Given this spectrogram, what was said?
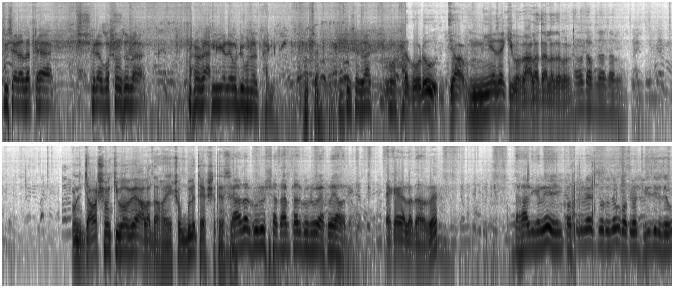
দুই চার হাজার টাকা সেটা বছর বছর রাখলি গেলে ওটি মনে থাকল। আচ্ছা। দুই চার লাখ গরু যা নিয়ে যায় কীভাবে? আলাদা আলাদা ভাবে? মানে যাওয়ার সময় কীভাবে আলাদা হয়? সবগুলো তো একসাথে আছে। যার গরুর সাথে আর তার গরু একলাই আলাদা। একাই আলাদা হবে? দেখালি গেলে এই কতগুলো গরু যাব কতগুলো ধীরে ধীরে যাব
